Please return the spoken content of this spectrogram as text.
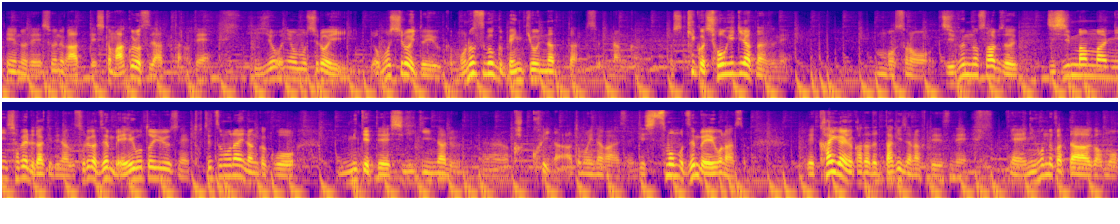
っていうのでそういうのがあってしかもアクロスであったので非常に面白い面白いというかものすごく勉強になったんですよ。なんか結構衝撃だったんですよね。もうその自分のサービスを自信満々にしゃべるだけでなくそれが全部英語というですねとてつもないなんかこう見てて刺激になる、うん、かっこいいなと思いながらですね。で質問も全部英語なんですよ。で海外の方だけじゃなくてですね、えー、日本の方がもう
